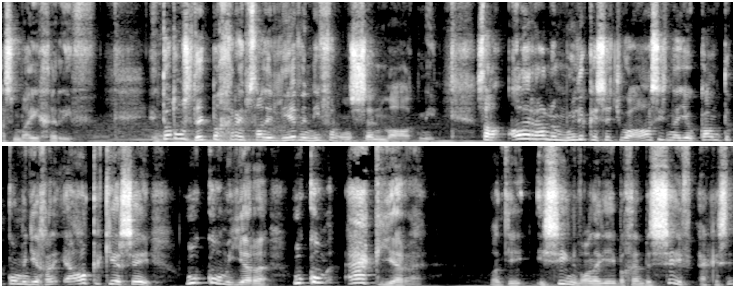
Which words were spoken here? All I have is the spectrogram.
as my gerief. En tot ons dit begryp, sal die lewe nie vir ons sin maak nie. Sal allerlei moeilike situasies na jou kant toe kom en jy gaan elke keer sê, Hoekom, Here? Hoekom ek, Here? Want jy jy sien wanneer jy begin besef ek is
